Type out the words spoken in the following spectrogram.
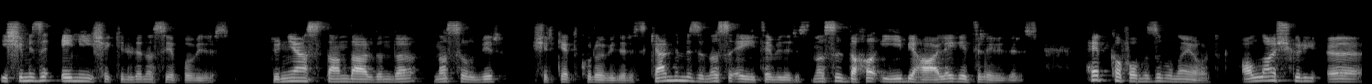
işimizi en iyi şekilde nasıl yapabiliriz? Dünya standardında nasıl bir şirket kurabiliriz? Kendimizi nasıl eğitebiliriz? Nasıl daha iyi bir hale getirebiliriz? Hep kafamızı buna yorduk. Allah şükür e,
